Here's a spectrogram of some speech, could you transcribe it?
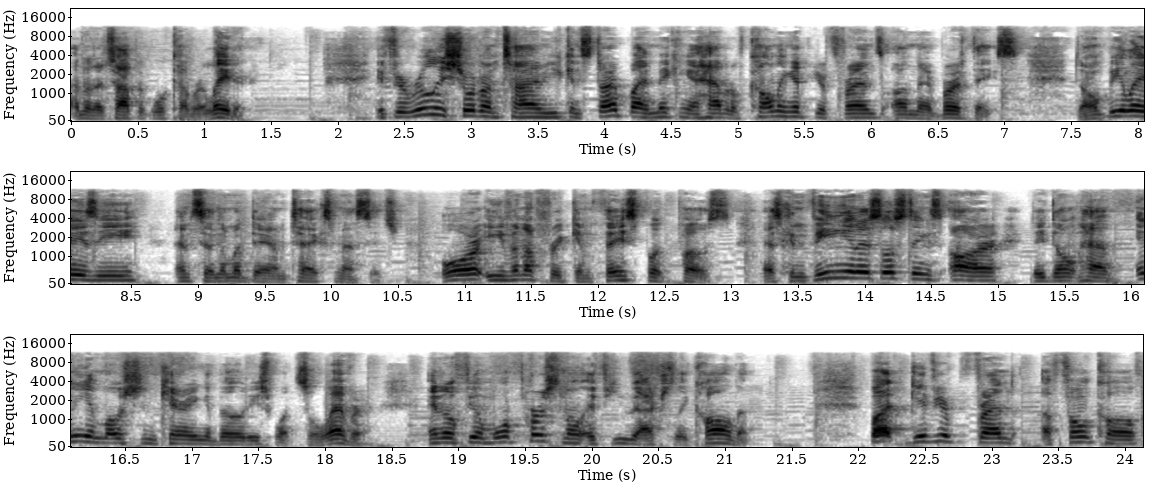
another topic we'll cover later. If you're really short on time, you can start by making a habit of calling up your friends on their birthdays. Don't be lazy and send them a damn text message or even a freaking Facebook post. As convenient as those things are, they don't have any emotion carrying abilities whatsoever, and it'll feel more personal if you actually call them. But give your friend a phone call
